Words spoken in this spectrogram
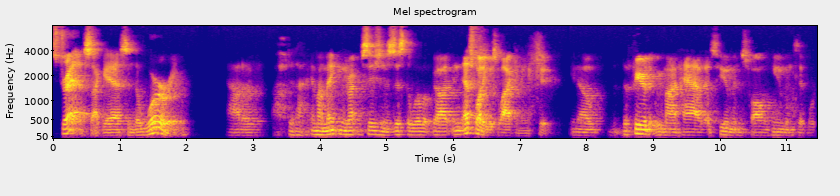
stress, I guess, and the worry out of oh, did I, am I making the right decision? Is this the will of God? And that's what he was likening to. You know, the fear that we might have as humans, fallen humans, that we're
